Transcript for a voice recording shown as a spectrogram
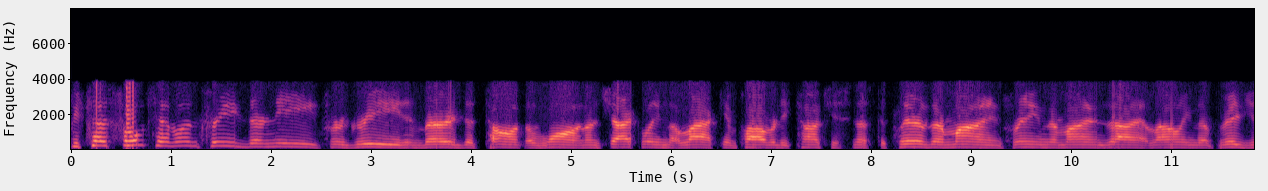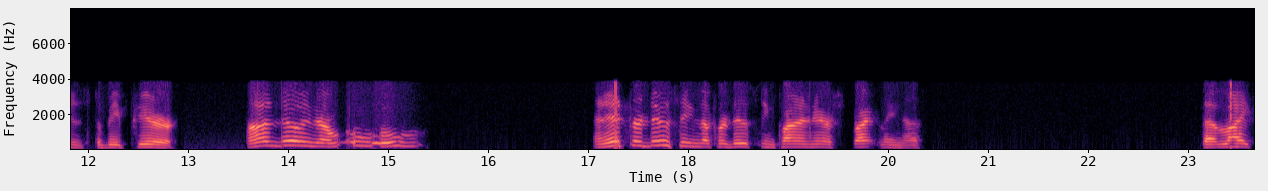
Because folks have unfreed their need for greed and buried the taunt of want, unshackling the lack in poverty consciousness to clear their mind, freeing their mind's eye, allowing their visions to be pure, undoing their woo and introducing the producing pioneer sprightliness that lights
